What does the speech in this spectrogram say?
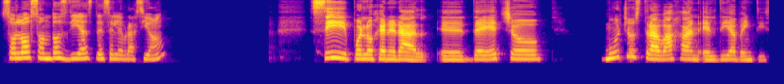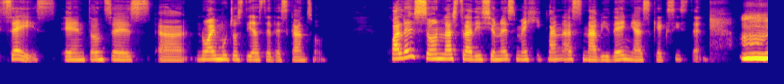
¿Solo son dos días de celebración? Sí, por lo general. eh, de hecho, muchos trabajan el día 26, entonces ah, no hay muchos días de descanso. ¿Cuáles son las tradiciones mexicanas navideñas que existen? Mm,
